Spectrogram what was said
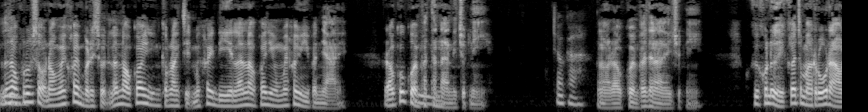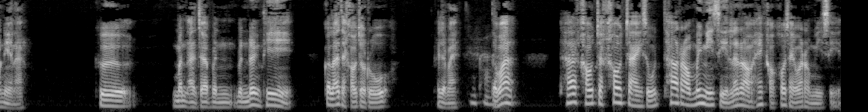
แล้วเราก็รู้สึกเราไม่ค่อยบริสุทธิ์แล้วเราก็ยังกำลังจิตไม่ค่อยดี แล้วเราก็ยังไม่ค่อยมีปัญญาเนี่ยเราก็ควรอืมพัฒนาในจุดนี้ เจ้าค่ะเออเราควรพัฒนาในจุดนี้ คือคนอื่นก็จะมารู้เราเนี่ยนะ คือมันอาจจะเป็นเป็นเรื่องที่ก็แล้วแต่เขาจะรู้เข้าใจไหมเจ้าค่ะแต่ว่าถ้าเขาจะเข้าใจสมมติถ้าเราไม่มีศีลแล้วเราให้เขาเข้าใจว่าเรามีศีล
